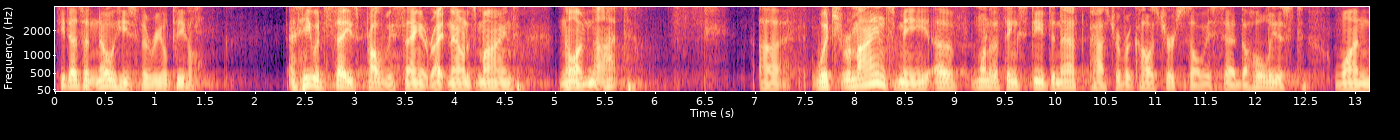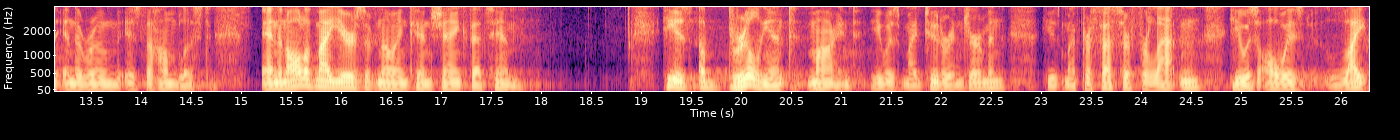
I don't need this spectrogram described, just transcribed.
he doesn't know he's the real deal. And he would say, he's probably saying it right now in his mind, No, I'm not. Uh, which reminds me of one of the things Steve the pastor over at College Church, has always said the holiest one in the room is the humblest. And in all of my years of knowing Ken Schenck, that's him. He is a brilliant mind. He was my tutor in German. He is my professor for Latin. He was always light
